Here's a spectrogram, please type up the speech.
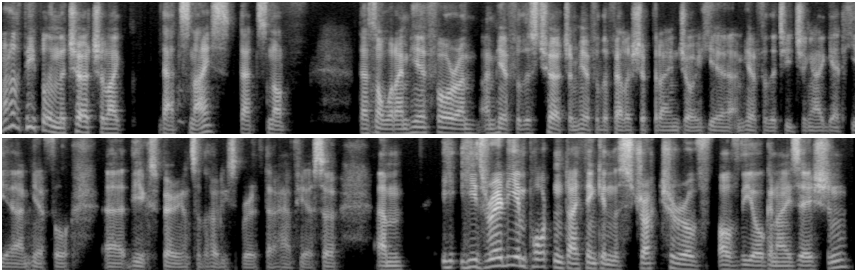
A lot of the people in the church are like, that's nice. That's not that's not what I'm here for. I'm I'm here for this church. I'm here for the fellowship that I enjoy here. I'm here for the teaching I get here. I'm here for uh, the experience of the Holy Spirit that I have here. So um, he, he's really important, I think, in the structure of of the organization.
